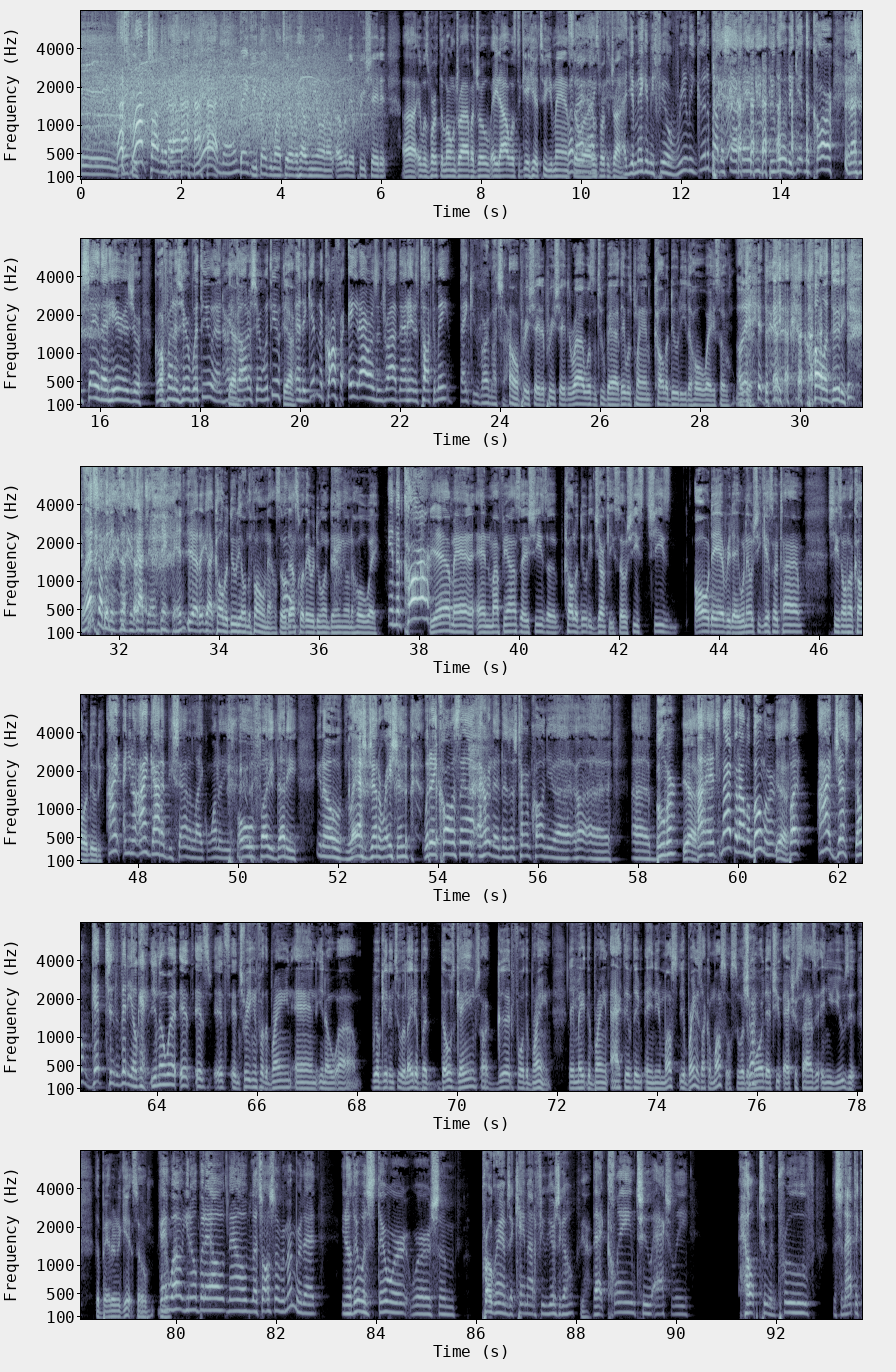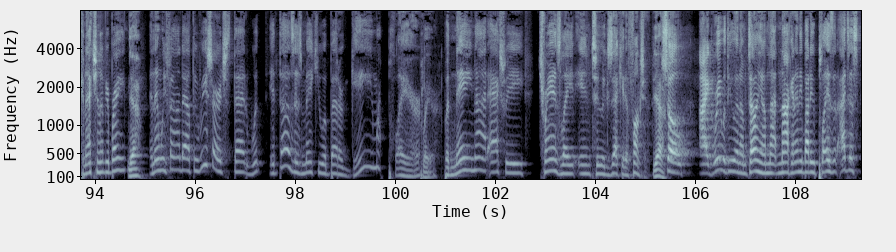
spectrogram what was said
That's what you. I'm talking about. yeah, man. Thank you. Thank you, Montel, for having me on. I, I really appreciate it. Uh, it was worth the long drive. I drove eight hours to get here to you, man. Brother, so uh, I, it was worth the drive. You're making me feel really good about myself, man. You'd be willing to get in the car. And I should say that here is your girlfriend is here with you and her yeah. daughter's here with you. Yeah. And to get in the car for eight hours and drive down here to talk to me, Thank you very much, sir. Oh, appreciate it. Appreciate it. The ride wasn't too bad. They was playing Call of Duty the whole way. So oh, they, they, Call of Duty. Well, that's something that something got you addicted. Yeah, they got Call of Duty on the phone now. So oh, that's what they were doing dang on the whole way. In the car? Yeah, man. And my fiance, she's a Call of Duty junkie. So she's she's all day, every day. Whenever she gets her time, she's on her Call of Duty. I, you know, I gotta be sounding like one of these old fuddy duddy you know, last generation. what do they call us now? I heard that there's this term calling you a, a, a boomer. Yeah. Uh, it's not that I'm a boomer, yeah. but I just don't get to the video game. You know what? It, it's it's intriguing for the brain, and you know um, we'll get into it later. But those games are good for the brain. They make the brain active, they, and your muscle, your brain is like a muscle. So the more that you exercise it and you use it, the better to get. So okay, know. well, you know, but Al, now let's also remember that you know there was there were were some programs that came out a few years ago yeah. that claimed to actually help to improve the synaptic connection of your brain. Yeah. And then we found out through research that what it does is make you a better game player. Player. But may not actually translate into executive function. Yeah. So I agree with you, and I'm telling you, I'm not knocking anybody who plays it. I just,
